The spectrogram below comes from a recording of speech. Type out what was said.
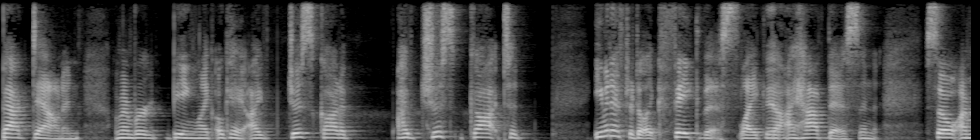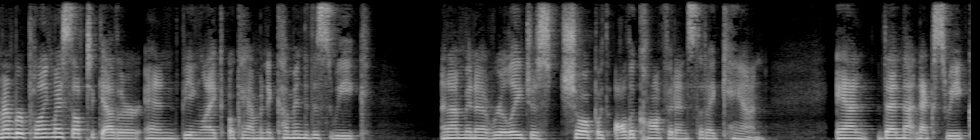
back down. And I remember being like, okay, I've just got to I've just got to even after to like fake this. Like Yeah. I have this. And so I remember pulling myself together and being like, okay, I'm going to come into this week and I'm going to really just show up with all the confidence that I can. And then that next week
